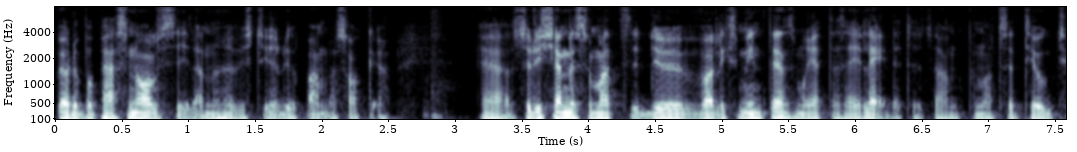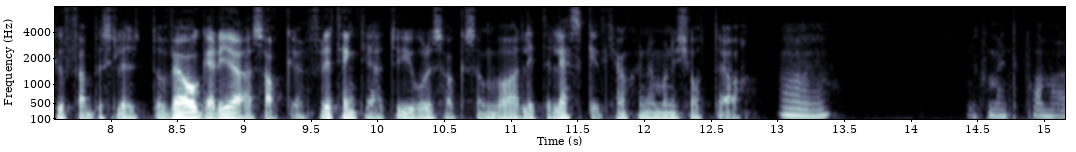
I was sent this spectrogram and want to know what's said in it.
Både på personalsidan och hur vi styrde upp andra saker. Eh, så det kändes som att du var liksom inte en som rättade sig i ledet utan på något sätt tog tuffa beslut och vågade göra saker. För det tänkte jag att du gjorde saker som var lite läskigt kanske när man är 28 år. Mm. Nu kommer jag inte på några.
